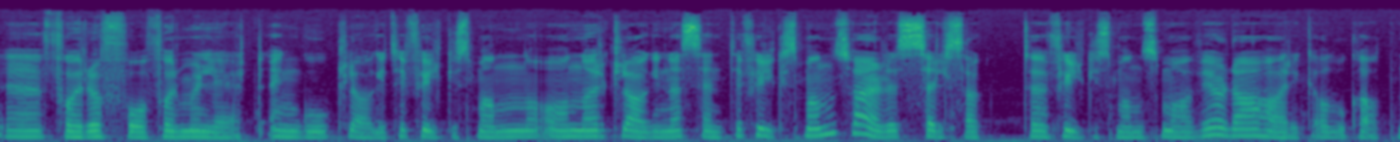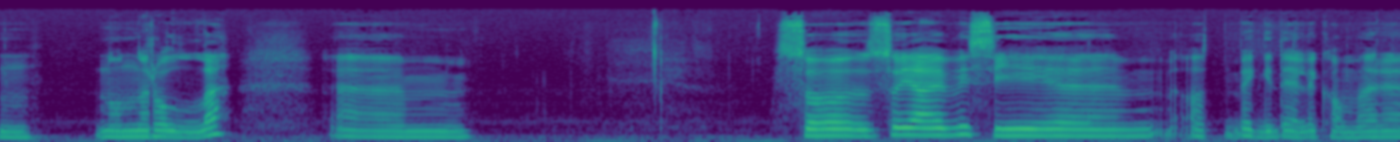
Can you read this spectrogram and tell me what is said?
Eh, for å få formulert en god klage til Fylkesmannen. Og når klagen er sendt til Fylkesmannen, så er det selvsagt eh, Fylkesmannen som avgjør. Da har ikke advokaten noen rolle. Um, så, så, jeg vil si uh, at begge deler kan være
